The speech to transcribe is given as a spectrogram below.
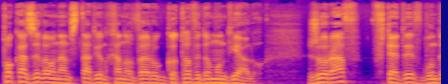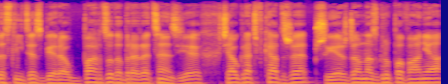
pokazywał nam stadion Hanoweru gotowy do mundialu. Żuraw wtedy w Bundeslidze zbierał bardzo dobre recenzje, chciał grać w kadrze, przyjeżdżał na zgrupowania,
